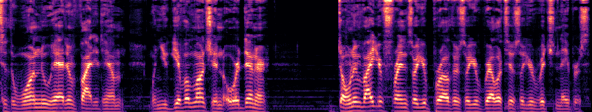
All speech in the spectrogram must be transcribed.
to the one who had invited him, when you give a luncheon or a dinner, don't invite your friends or your brothers or your relatives or your rich neighbors.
